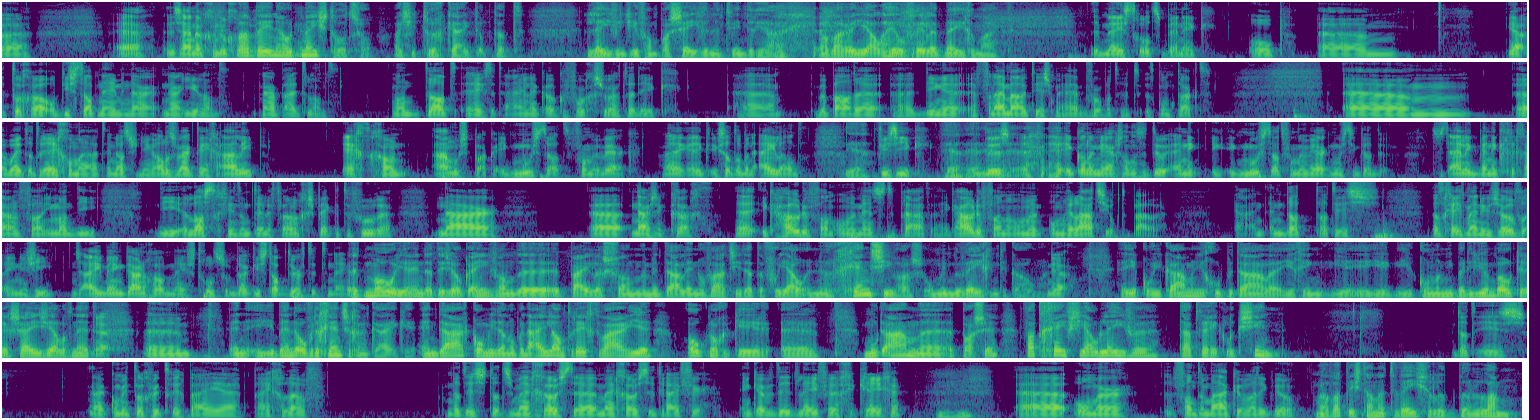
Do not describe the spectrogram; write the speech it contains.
er zijn ook genoeg. Waar ben je nou het meest trots op als je terugkijkt op dat leventje van pas 27 jaar, maar waarin je al heel veel hebt meegemaakt? Het meest trots ben ik op, um, ja, toch wel op die stap nemen naar, naar Ierland, naar het buitenland. Want dat heeft uiteindelijk ook ervoor gezorgd dat ik uh, bepaalde uh, dingen vanuit mijn autisme, hè, bijvoorbeeld het, het contact, um, uh, weet dat regelmaat en dat soort dingen, alles waar ik tegenaan liep, echt gewoon aan moest pakken. Ik moest dat voor mijn werk. Ik, ik zat op een eiland, ja. fysiek. Ja, ja, dus ik kon ook nergens anders naartoe. En ik, ik, ik moest dat voor mijn werk, moest ik dat doen. Dus uiteindelijk ben ik gegaan van iemand die die lastig vindt om telefoongesprekken te voeren, naar, uh, naar zijn kracht. ik hou ervan om met mensen te praten. Ik hou ervan om een om relatie op te bouwen. Ja, en, en dat, dat is dat geeft mij nu zoveel energie. Dus eigenlijk ben ik daar nog wel het meest trots op dat ik die stap durfde te nemen. Het mooie, en dat is ook een van de pijlers van mentale innovatie, dat er voor jou een urgentie was om in beweging te komen. Ja. Je kon je kamer niet goed betalen. Je, ging, je, je, je kon er niet bij de Jumbo terecht, zei je zelf net. Ja. Ehm, en je bent over de grenzen gaan kijken. En daar kom je dan op een eiland terecht waar je ook nog een keer uh, moet aanpassen. Wat geeft jouw leven daadwerkelijk zin? Dat is. Nou, kom je toch weer terug bij, uh, bij geloof. Dat is, dat is mijn, grootste, mijn grootste drijfveer. Ik heb dit leven gekregen mm -hmm. uh, om er van te maken wat ik wil. Maar wat is dan het wezenlijk belang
